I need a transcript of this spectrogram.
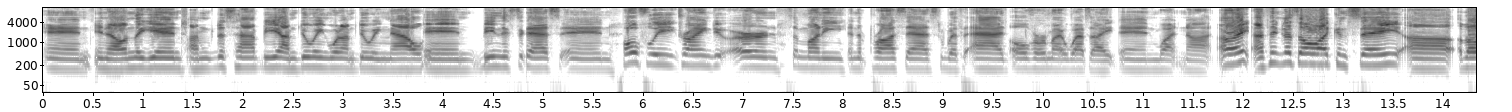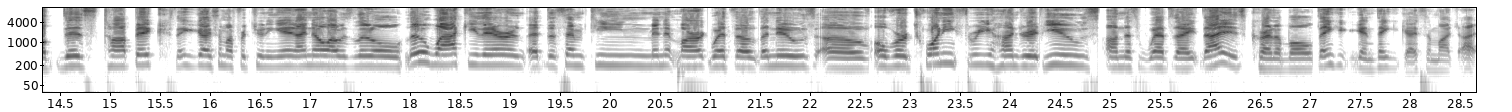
and, you know, in the end, I'm just happy I'm doing what I'm doing now and being a success and hopefully trying to earn some money in the process with ads over my website and whatnot. All right, I think that's all I can say uh, about this topic. Thank you guys so much for tuning in. I know I was a little little wacky there at the 17 minute mark with the, the news of over 2,300 views on this website. That is credible. Thank you again. Thank you guys so much. I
